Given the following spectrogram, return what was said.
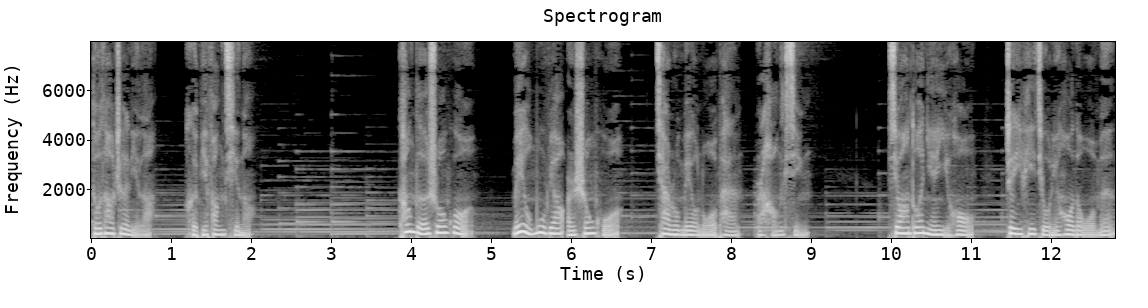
都到这里了，何必放弃呢？康德说过：“没有目标而生活，恰如没有罗盘而航行。”希望多年以后，这一批九零后的我们，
